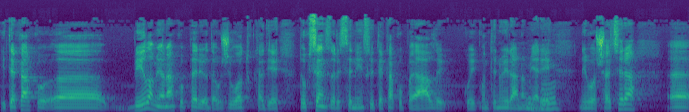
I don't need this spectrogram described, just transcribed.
I tekako, uh, bilo mi je onako perioda u životu kad je, dok senzori se nisu i tekako pojavili, koji kontinuirano mjere nivo šećera, uh, E,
